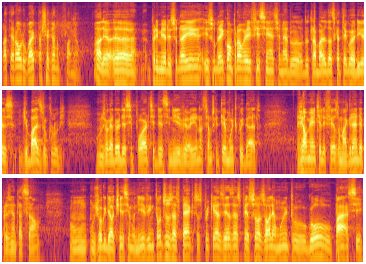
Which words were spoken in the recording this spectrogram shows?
lateral uruguaio, que está chegando para o Flamengo. Olha, é, primeiro, isso daí, isso daí comprova a eficiência né, do, do trabalho das categorias de base do clube. Um jogador desse porte, desse nível aí, nós temos que ter muito cuidado. Realmente ele fez uma grande apresentação, um, um, jogo de altíssimo nível em todos os aspectos, porque às vezes as pessoas olham muito o gol, o passe,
